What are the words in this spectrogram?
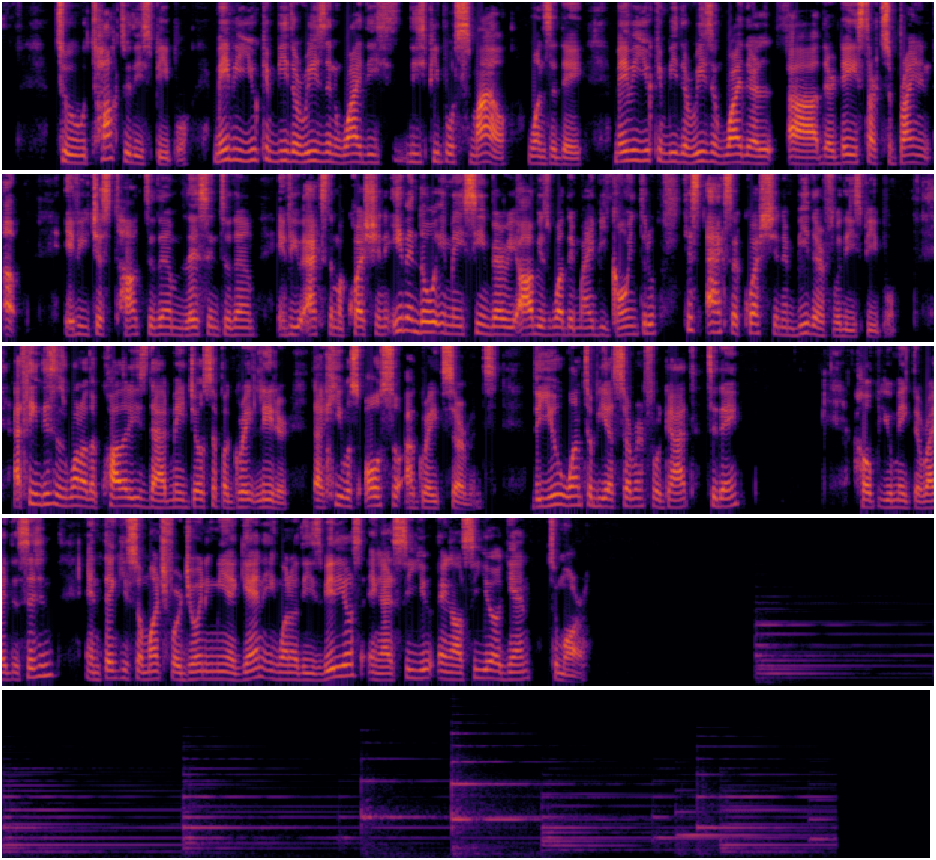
to talk to these people. Maybe you can be the reason why these these people smile once a day. Maybe you can be the reason why their uh, their day starts to brighten up if you just talk to them, listen to them, if you ask them a question, even though it may seem very obvious what they might be going through, just ask a question and be there for these people. I think this is one of the qualities that made Joseph a great leader, that he was also a great servant. Do you want to be a servant for God today? Hope you make the right decision. And thank you so much for joining me again in one of these videos. And I see you and I'll see you again tomorrow.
